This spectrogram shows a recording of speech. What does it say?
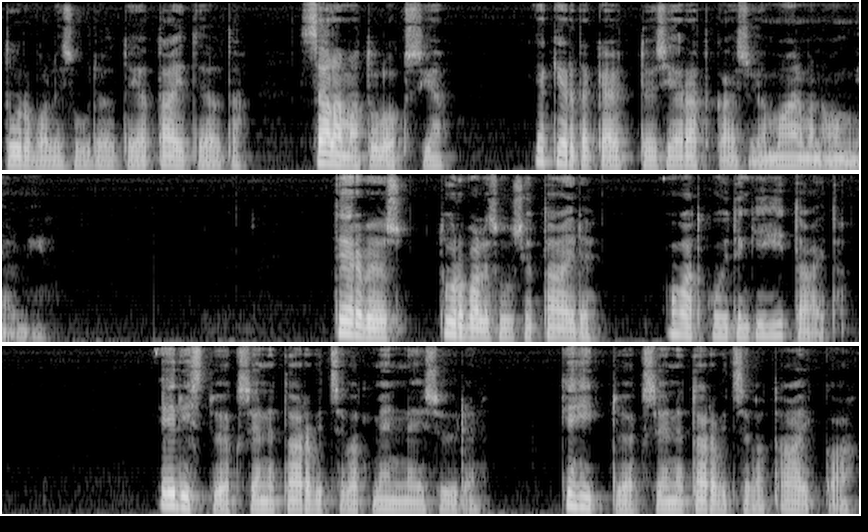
turvallisuudelta ja taiteelta salamatuloksia ja kertakäyttöisiä ratkaisuja maailman ongelmiin. Terveys, turvallisuus ja taide ovat kuitenkin hitaita. Edistyäkseen ne tarvitsevat menneisyyden. Kehittyäkseen ne tarvitsevat aikaa,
